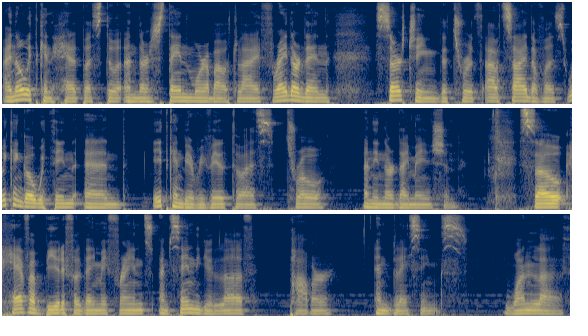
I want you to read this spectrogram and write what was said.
I know it can help us to understand more about life rather than searching the truth outside of us, we can go within and it can be revealed to us through an inner dimension. So, have a beautiful day, my friends. I'm sending you love, power, and blessings. One love.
